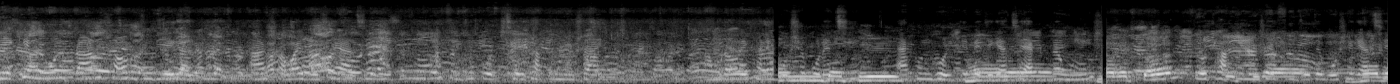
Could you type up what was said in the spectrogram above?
দেখে মন, প্রাণ সব জুড়িয়ে গেল। আর সবাই বসে আছে। সুন্দর পুজো করছে ঠাকুর মশাই আমরাও এখানে বসে পড়েছি। এখন ঘড়িতে বেজে গেছে একটা উনিশ। তো ঠাকুর মশাই পুজোতে বসে গেছে।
